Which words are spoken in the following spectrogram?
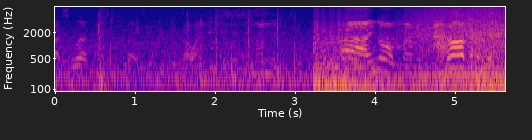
basura con estos juegos. Pero mames. Ay, no mames. No, pero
